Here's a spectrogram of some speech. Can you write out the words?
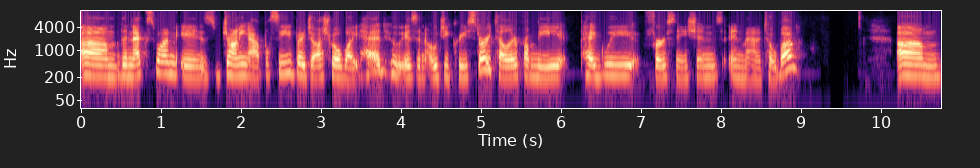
Um, the next one is Johnny Appleseed by Joshua Whitehead, who is an Oji-Cree storyteller from the Peguis First Nations in Manitoba. Um,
